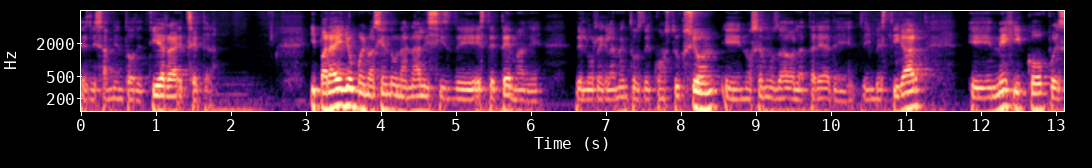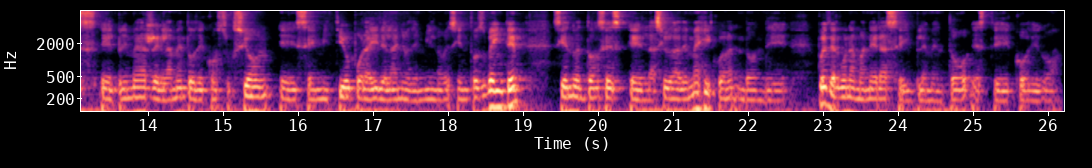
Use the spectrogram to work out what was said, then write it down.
deslizamiento de tierra, etc. Y para ello, bueno, haciendo un análisis de este tema de de los reglamentos de construcción. Eh, nos hemos dado la tarea de, investigar. en México, pues el primer reglamento de construcción eh, se emitió por ahí del año de 1920, siendo entonces eh, la Ciudad de México en donde pues de alguna manera se implementó este código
